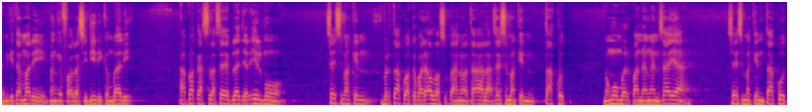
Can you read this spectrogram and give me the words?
Dan kita mari mengevaluasi diri kembali. Apakah setelah saya belajar ilmu saya semakin bertakwa kepada Allah Subhanahu wa taala, saya semakin takut mengumbar pandangan saya, saya semakin takut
